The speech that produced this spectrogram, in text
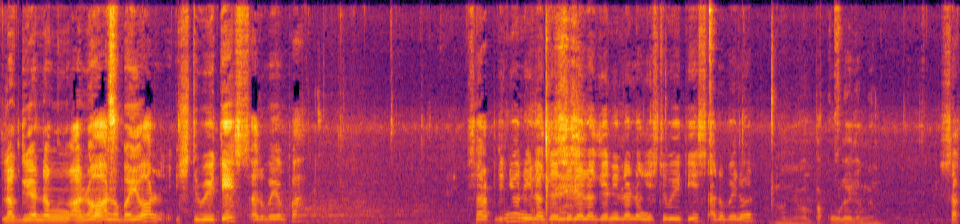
lagyan ng ano, ano ba yon Istiwitis? Ano ba yun pa? Sarap din yun. Nilagyan, nilalagyan nila ng istiwitis. Ano ba yun? Ano yun, pakulay lang yun. Sa,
